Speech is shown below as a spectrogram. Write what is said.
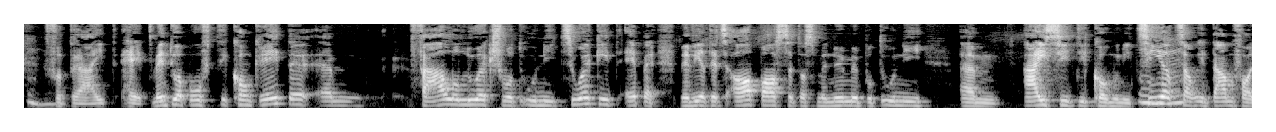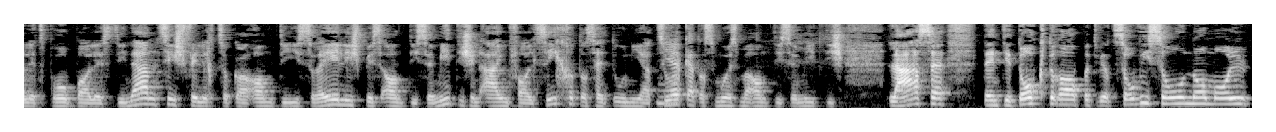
mhm. verdreht hat. Wenn du aber auf die konkreten, ähm, Fehler schaust, die die Uni zugibt, eben, man wird jetzt anpassen, dass man nicht mehr über die Uni ähm, einseitig kommuniziert, mhm. auch in dem Fall jetzt pro-palästinensisch, vielleicht sogar anti-israelisch bis antisemitisch, in einem Fall sicher, das hat die Uni ja zugegeben, das muss man antisemitisch lesen, denn die Doktorarbeit wird sowieso nochmal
